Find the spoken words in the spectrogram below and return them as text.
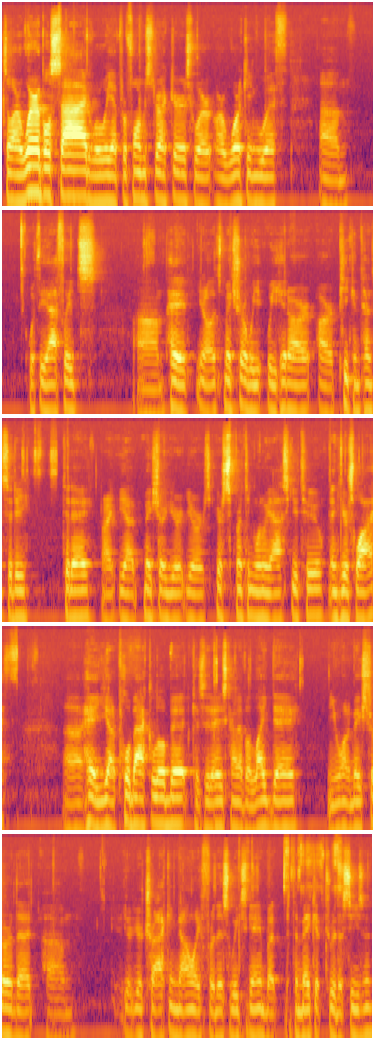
So our wearable side, where we have performance directors who are, are working with um, with the athletes. Um, hey, you know, let's make sure we, we hit our, our peak intensity today, right? Yeah, make sure you're, you're, you're sprinting when we ask you to, and here's why. Uh, hey, you got to pull back a little bit because today's kind of a light day, and you want to make sure that um, you're, you're, tracking not only for this week's game, but to make it through the season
